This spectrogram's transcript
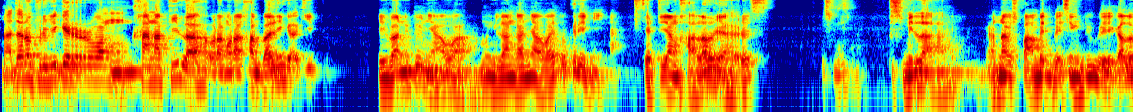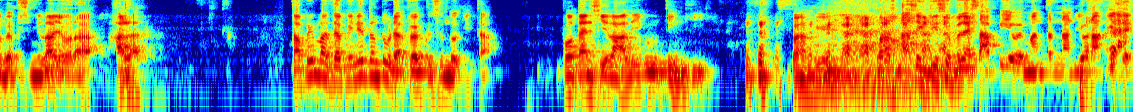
Nah, cara berpikir orang Hanabilah, orang-orang Hambali nggak gitu. Hewan itu nyawa, menghilangkan nyawa itu kriminal. Jadi yang halal ya harus Bismillah. Bismillah. Karena harus pamit baik sing duwe. Kalau nggak Bismillah ya ora halal. Tapi madhab ini tentu tidak bagus untuk kita. Potensi lali itu tinggi. Paham ya? Terus nak sing di sebelah sapi ya mantenan yo nak pitik.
